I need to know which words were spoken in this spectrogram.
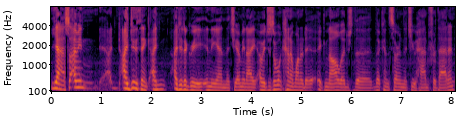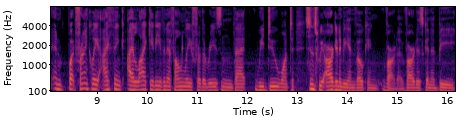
yeah. So I mean, I, I do think I I did agree in the end that you. I mean, I I just kind of wanted to acknowledge the the concern that you had for that, and and but frankly, I think I like it even if only for the reason that we do want to, since we are going to be invoking Varda. Varda is going to be.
